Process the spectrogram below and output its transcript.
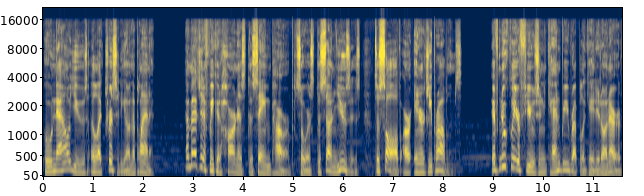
who now use electricity on the planet. Imagine if we could harness the same power source the Sun uses to solve our energy problems. If nuclear fusion can be replicated on Earth,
